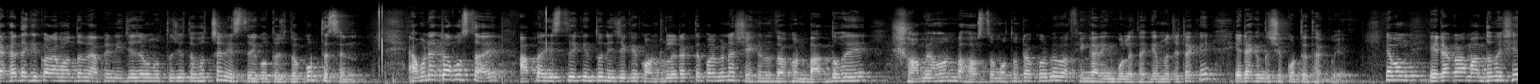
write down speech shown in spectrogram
দেখাদেখি করার মাধ্যমে আপনি নিজে যেমন উত্তেজিত হচ্ছেন, স্ত্রীকে উত্তেজিত করতেছেন। এমন একটা অবস্থায় আপনার স্ত্রী কিন্তু নিজেকে কন্ট্রোলে রাখতে পারবে না, সে কিন্তু তখন বাধ্য হয়ে সমেহন বা হস্তমথনটা করবে বা ফিঙ্গারিং বলে থাকি আমরা যেটাকে, এটা কিন্তু সে করতে থাকবে। এবং এটা করার মাধ্যমে সে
